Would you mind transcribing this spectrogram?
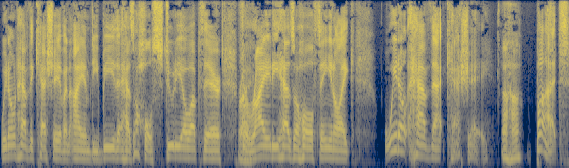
We don't have the cachet of an IMDb that has a whole studio up there. Right. Variety has a whole thing. You know, like we don't have that cachet Uh huh. but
